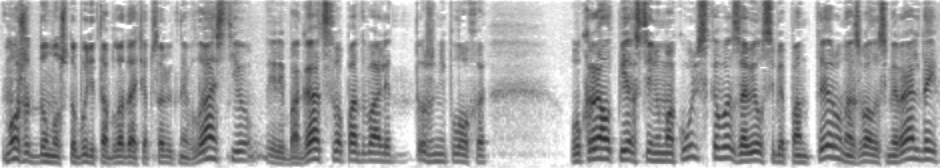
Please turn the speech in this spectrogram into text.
Может, думал, что будет обладать абсолютной властью или богатство подвалит, тоже неплохо. Украл перстень у Макульского, завел себе пантеру, назвал Эсмеральдой.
